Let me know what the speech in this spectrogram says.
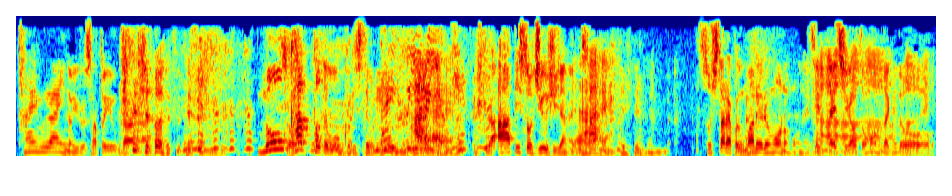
タイムラインの緩さというか、そうですね。ノーカットでお送りしております。だい。アーティスト重視じゃないですか。はい。うん。そしたらやっぱ生まれるものもね、絶対違うと思うんだけど、はい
